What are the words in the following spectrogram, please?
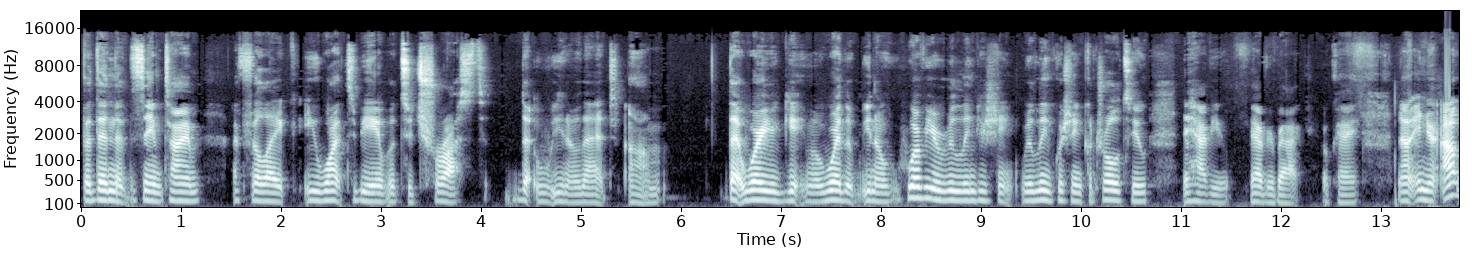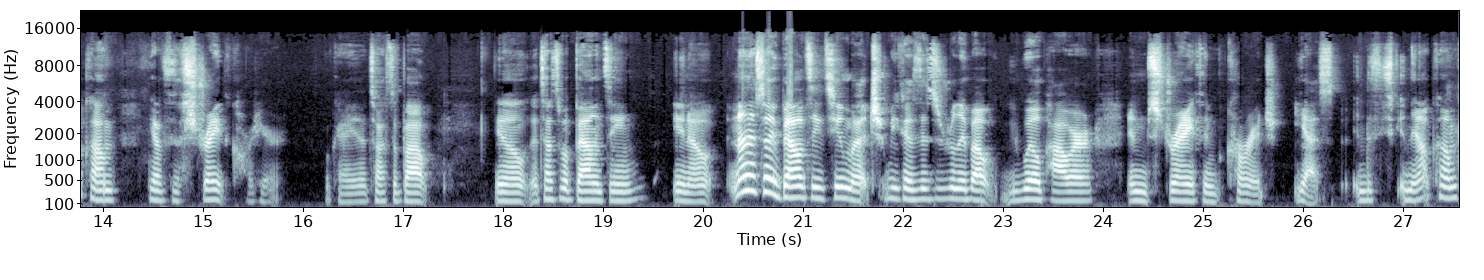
But then at the same time i feel like you want to be able to trust that you know that um that where you're getting where the you know whoever you're relinquishing relinquishing control to they have you they have your back okay? Now in your outcome you have the strength card here okay? And it talks about you know it talks about balancing you know, not necessarily balancing too much because this is really about willpower and strength and courage. Yes, in the, in the outcome,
